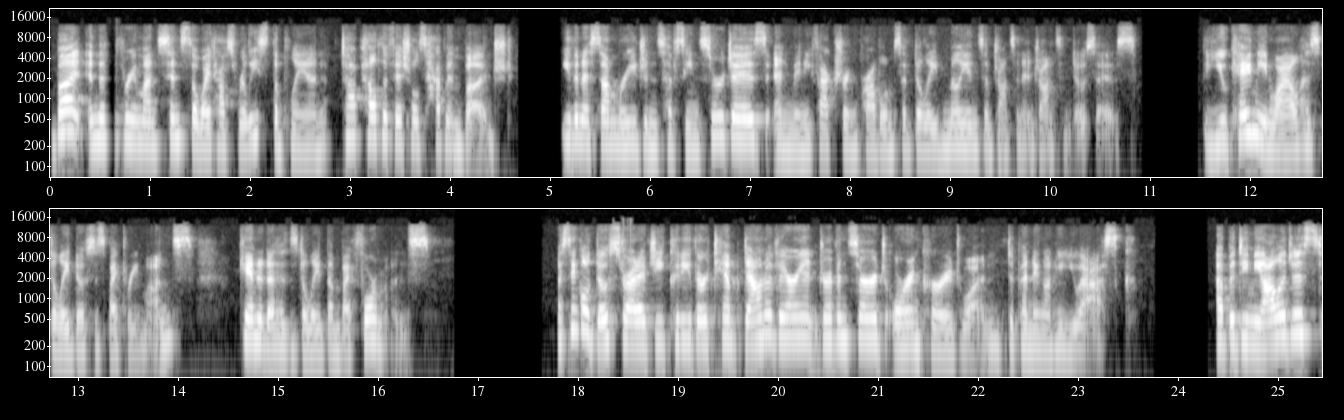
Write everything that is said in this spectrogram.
But in the three months since the White House released the plan, top health officials haven't budged, even as some regions have seen surges and manufacturing problems have delayed millions of Johnson & Johnson doses. The UK, meanwhile, has delayed doses by three months. Canada has delayed them by four months. A single dose strategy could either tamp down a variant driven surge or encourage one, depending on who you ask. Epidemiologists,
